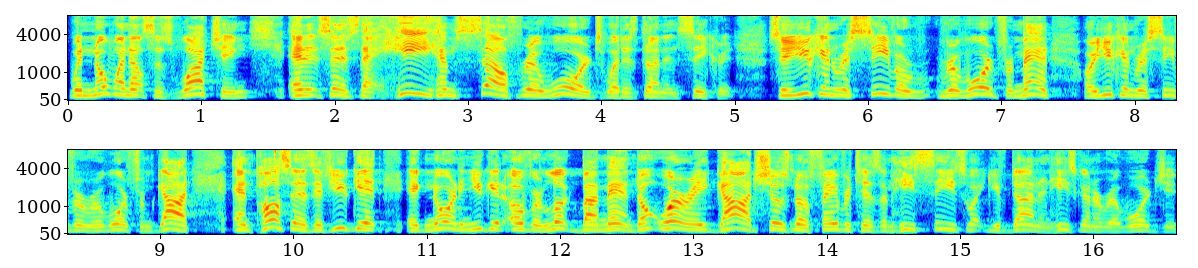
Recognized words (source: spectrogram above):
when no one else is watching, and it says that He Himself rewards what is done in secret. So you can receive a reward from man or you can receive a reward from God. And Paul says if you get ignored and you get overlooked by man, don't worry, God shows no favoritism. He sees what you've done and He's going to reward you.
